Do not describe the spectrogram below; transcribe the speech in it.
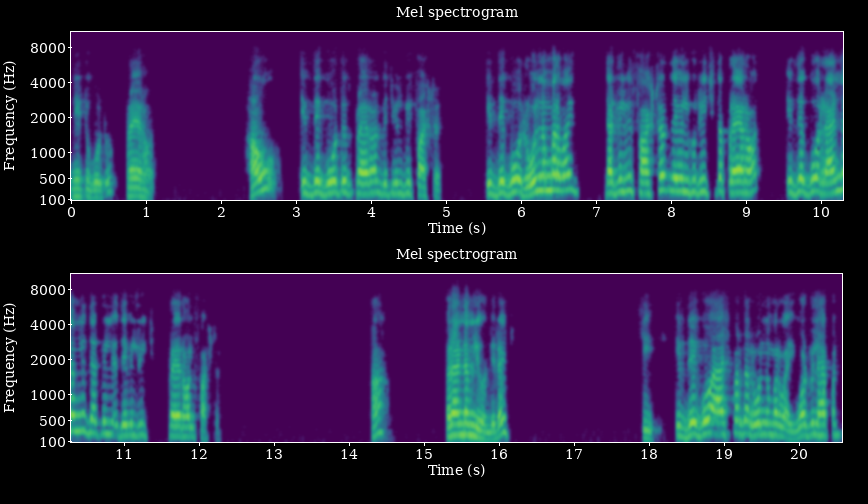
Need to go to prayer hall. How if they go to the prayer hall, which will be faster? If they go roll number wise, that will be faster. They will reach the prayer hall. If they go randomly, that will they will reach prayer hall faster. Huh? Randomly only, right? See, if they go as per the roll number wise, what will happen?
